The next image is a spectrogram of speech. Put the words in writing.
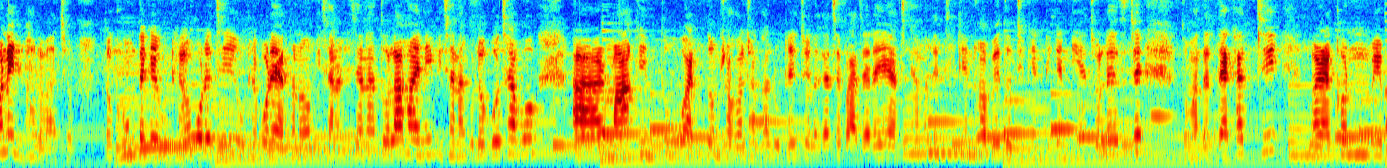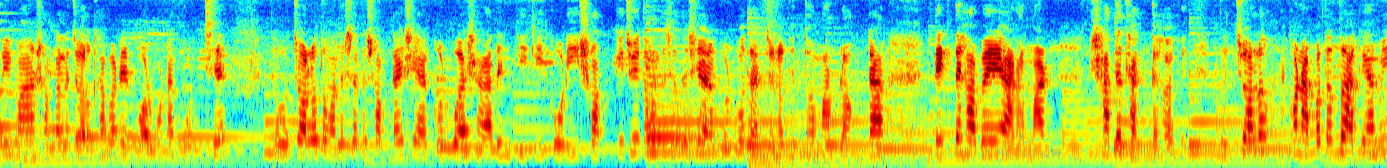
অনেক ভালো আছো। তো ঘুম থেকে উঠেও পড়েছি, উঠে পড়ে এখনও বিছানা টিছানা তোলা হয়নি, বিছানাগুলো গোছাবো। আর মা কিন্তু একদম সকাল সকাল উঠেই চলে গেছে বাজারে। আজকে আমাদের চিকেন হবে, তো চিকেন টিকেন নিয়ে চলে এসছে। তোমাদের দেখাচ্ছি। আর এখন মেবি মা সকালে জলখাবারের পর্বটা করছে। তো চলো তোমাদের সাথে সবটাই শেয়ার করব। আর সারাদিন কি কি করি সব কিছুই তোমাদের সাথে শেয়ার করব। তার জন্য কিন্তু আমার ব্লগটা দেখতে হবে আর আমার সাথে থাকতে হবে। তো চলো, এখন আপাতত আগে আমি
